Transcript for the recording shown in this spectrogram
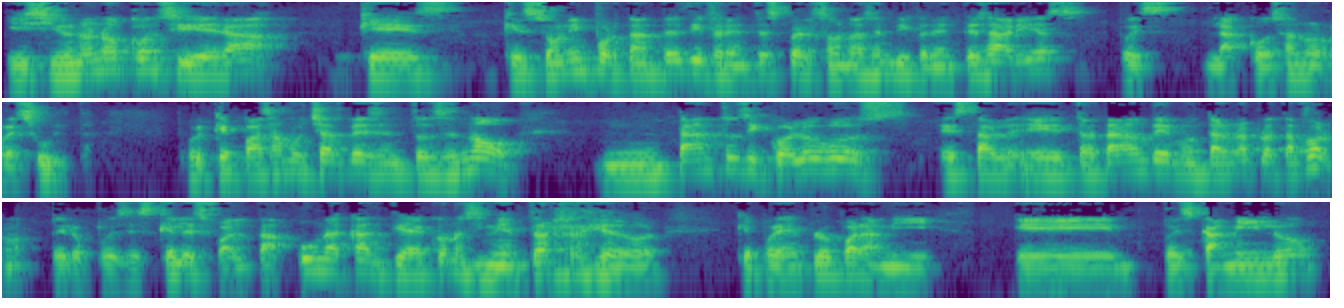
Y si uno no considera que es que son importantes diferentes personas en diferentes áreas, pues la cosa no resulta. Porque pasa muchas veces, entonces, no, mm, tantos psicólogos eh, trataron de montar una plataforma, pero pues es que les falta una cantidad de conocimiento alrededor, que por ejemplo para mí, eh, pues Camilo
